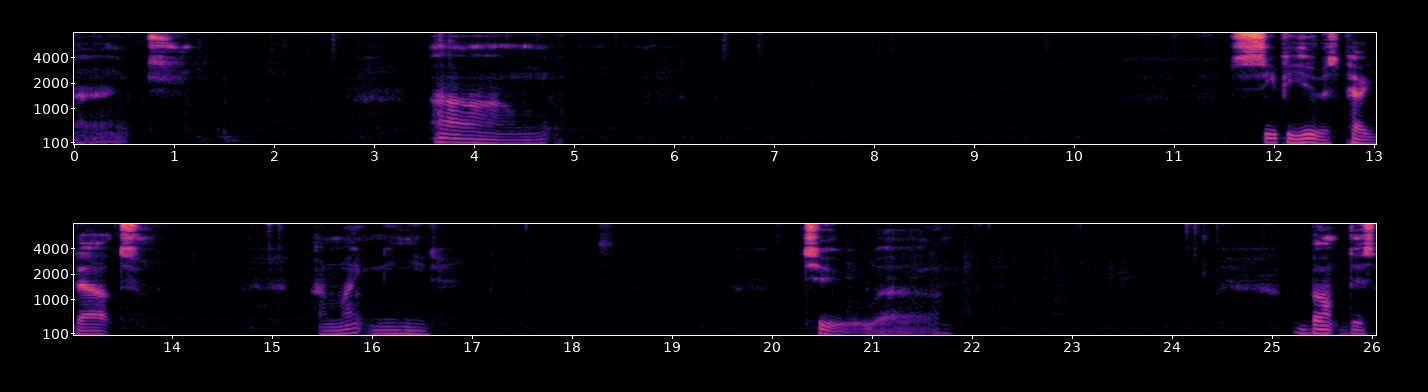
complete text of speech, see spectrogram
All right. Um, CPU is pegged out. I might need to uh, bump this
